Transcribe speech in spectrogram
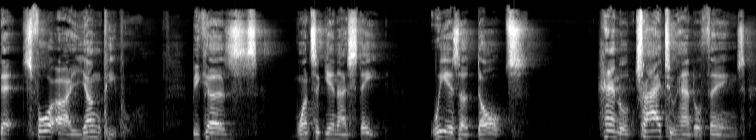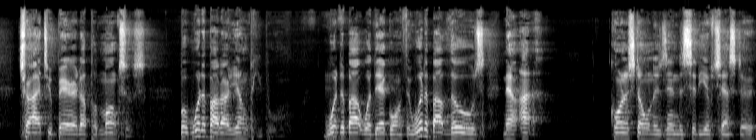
that's for our young people. Because, once again, I state, we as adults handle, try to handle things, try to bear it up amongst us. But what about our young people? What about what they're going through? What about those? Now, I, Cornerstone is in the city of Chester,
